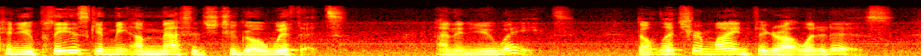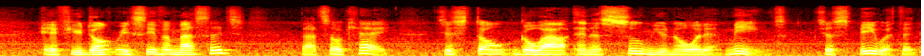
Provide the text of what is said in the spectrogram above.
Can you please give me a message to go with it? And then you wait. Don't let your mind figure out what it is. If you don't receive a message, that's okay. Just don't go out and assume you know what it means. Just be with it.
